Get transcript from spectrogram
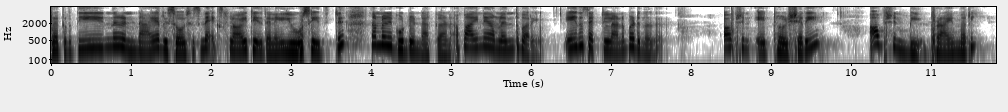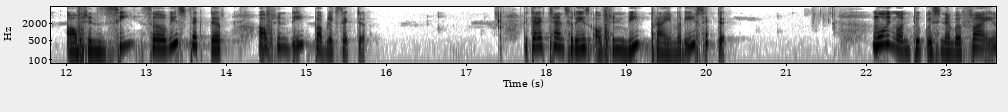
പ്രകൃതിയിൽ നിന്ന് ഉണ്ടായ റിസോഴ്സസിനെ എക്സ്പ്ലോയിറ്റ് ചെയ്തിട്ട് അല്ലെങ്കിൽ യൂസ് ചെയ്തിട്ട് നമ്മളൊരു ഗുഡ് ഉണ്ടാക്കുകയാണ് അപ്പോൾ അതിനെ നമ്മൾ എന്ത് പറയും ഏത് സെക്ടറിലാണ് പെടുന്നത് option A tertiary option B primary option C service sector option D public sector the correct answer is option B primary sector moving on to question number five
